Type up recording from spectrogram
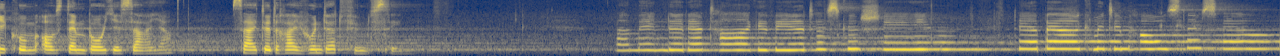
Katechikum aus dem Bo Jesaja, Seite 315. Am Ende der Tage wird es geschehen, der Berg mit dem Haus des Herrn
